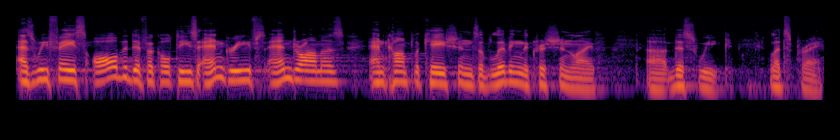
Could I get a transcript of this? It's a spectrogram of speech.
as we face all the difficulties and griefs and dramas and complications of living the Christian life uh, this week. Let's pray.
